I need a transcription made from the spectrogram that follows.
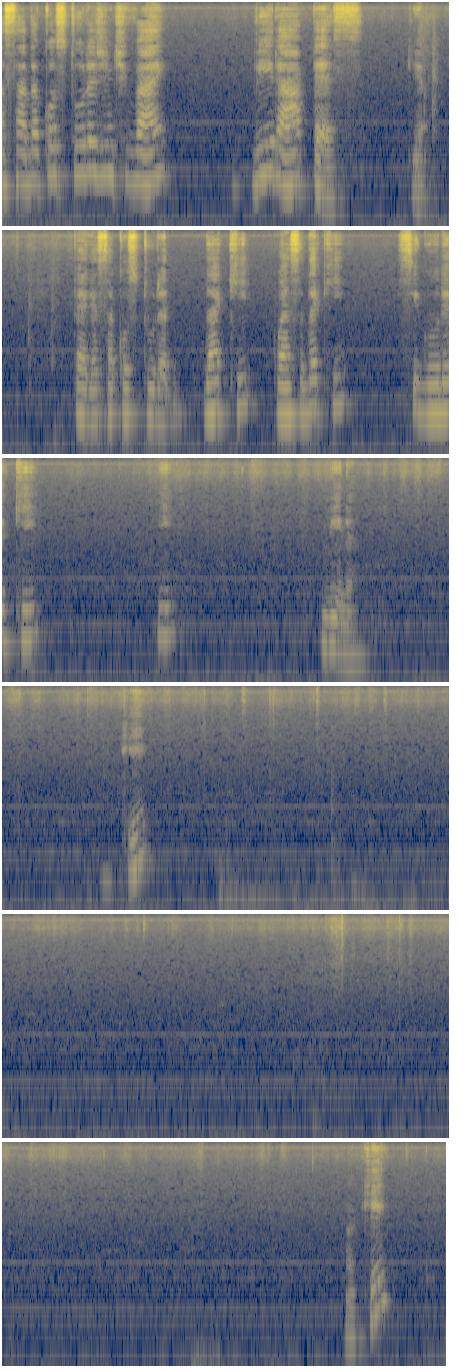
Passada a costura, a gente vai virar a peça. Aqui, ó. Pega essa costura daqui com essa daqui, segura aqui e vira. Ok? Ok?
